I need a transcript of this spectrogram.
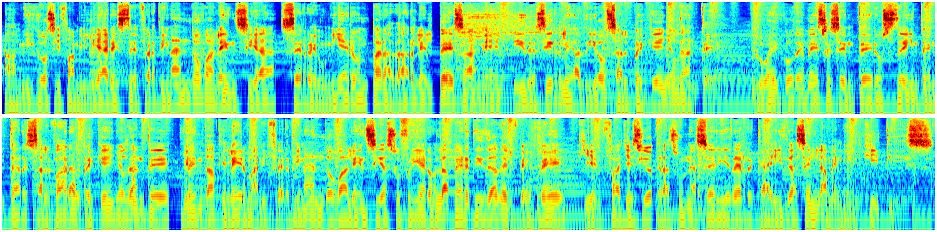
Amigos y familiares de Ferdinando Valencia se reunieron para darle el pésame y decirle adiós al pequeño Dante. Luego de meses enteros de intentar salvar al pequeño Dante, Brenda Kellerman y Ferdinando Valencia sufrieron la pérdida del bebé, quien falleció tras una serie de recaídas en la meningitis.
